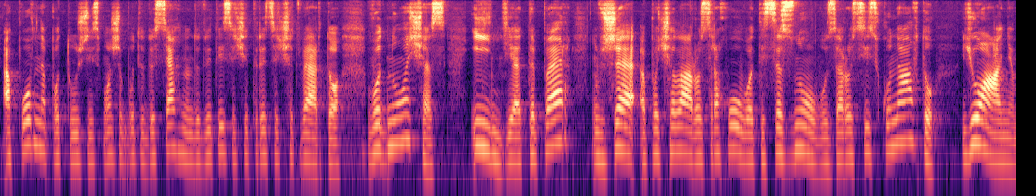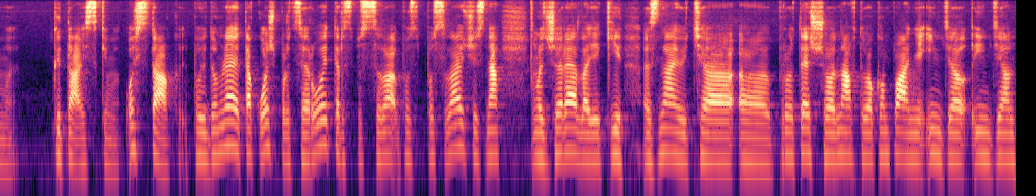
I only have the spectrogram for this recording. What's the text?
а повна потужність може бути досягнена до 2034. Водночас Індія тепер вже почала розраховуватися знову за російську нафту юанями китайськими. Ось так повідомляє також про це Reuters, посила- пос- посилаючись на джерела, які знають е, е, про те, що нафтова компанія India- Indian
